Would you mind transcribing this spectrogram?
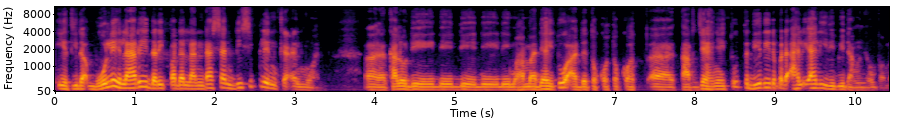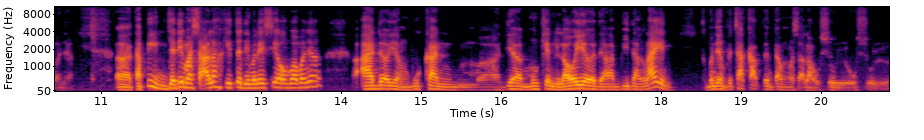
ia tidak boleh lari daripada landasan disiplin keilmuan Uh, kalau di di di di di Muhammadiyah itu ada tokoh-tokoh uh, tarjihnya itu terdiri daripada ahli-ahli di bidangnya umpamanya. Uh, tapi jadi masalah kita di Malaysia umpamanya ada yang bukan uh, dia mungkin lawyer dalam bidang lain kemudian bercakap tentang masalah usul-usul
